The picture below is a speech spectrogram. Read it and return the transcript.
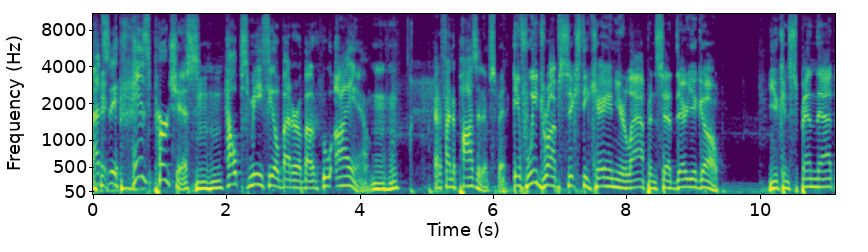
That's right. his purchase helps me feel better about who I am. Got to find a positive spin. If we dropped 60K in your lap and said, there you go, you can spend that,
